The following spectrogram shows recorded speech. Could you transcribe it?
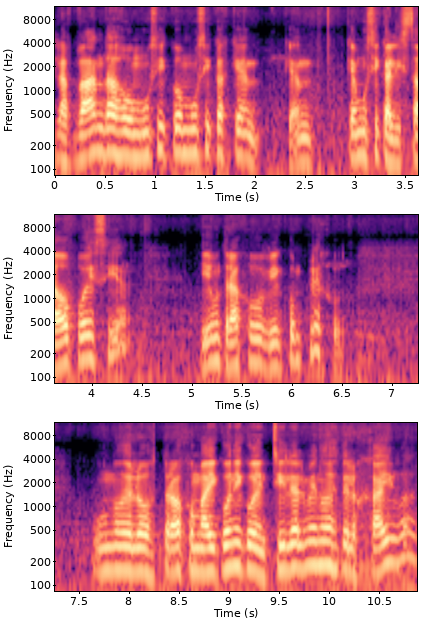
las bandas o músicos, músicas que han, que han, musicalizado poesía, y es un trabajo bien complejo. Uno de los trabajos más icónicos en Chile al menos es de los Jaivas,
